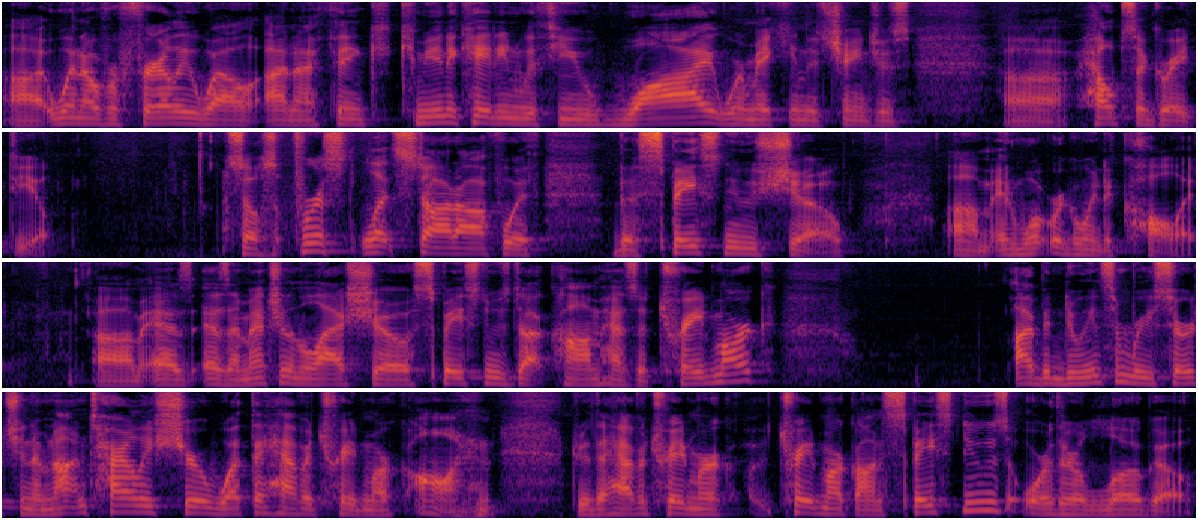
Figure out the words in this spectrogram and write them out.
Uh, it went over fairly well, and I think communicating with you why we're making the changes uh, helps a great deal. So first, let's start off with the Space News Show um, and what we're going to call it. Um, as, as I mentioned in the last show, spacenews.com has a trademark. I've been doing some research and I'm not entirely sure what they have a trademark on. Do they have a trademark, trademark on Space News or their logo?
